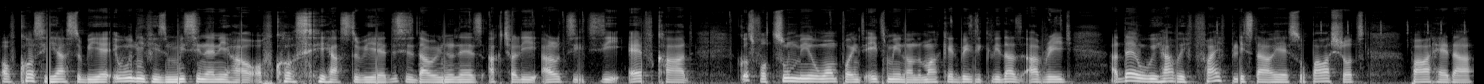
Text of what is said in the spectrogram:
Of course, he has to be here, even if he's missing anyhow. Of course, he has to be here. This is Darwin Nunez, actually RTTF card. goes for 2 mil, 1.8 mil on the market. Basically, that's average. And then we have a five play style here. So power shots, power header.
